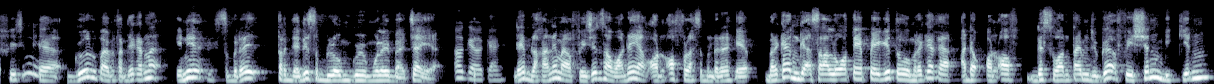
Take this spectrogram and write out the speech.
Vision ya, gue lupa apa terjadi karena ini sebenarnya terjadi sebelum gue mulai baca ya. Oke, oke. Dia belakangnya memang Vision sama Wanda yang on off lah sebenarnya kayak mereka nggak selalu OTP gitu, mereka kayak ada on off. This one time juga Vision bikin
